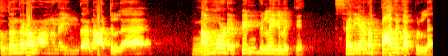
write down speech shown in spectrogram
சுதந்திரம் வாங்கின இந்த நாட்டுல நம்மளுடைய பெண் பிள்ளைகளுக்கு சரியான பாதுகாப்பு இல்லை.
